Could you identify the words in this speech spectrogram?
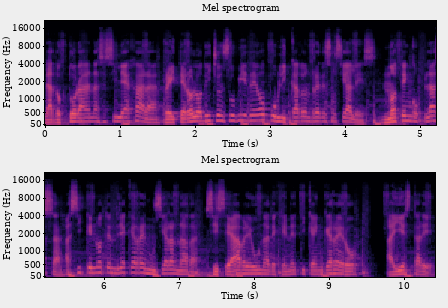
la doctora Ana Cecilia Jara reiteró lo dicho en su video publicado en redes sociales. No tengo plaza, así que no tendría que renunciar a nada. Si se abre una de genética en Guerrero, ahí estaré.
